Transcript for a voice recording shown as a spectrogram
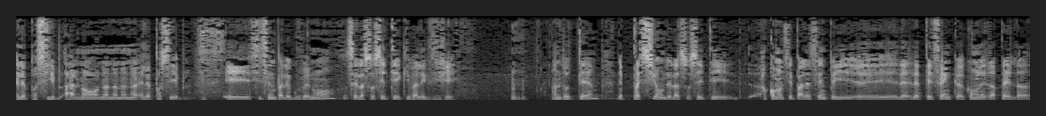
Elle est possible. Ah non, non, non, non, elle est possible. Et si ce n'est pas le gouvernement, c'est la société qui va l'exiger. Hum. En d'autres termes, les pressions de la société, à commencer par les cinq pays, euh, les, P5 comme on les appelle, euh,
